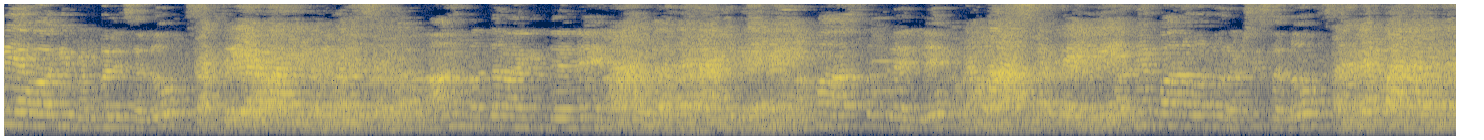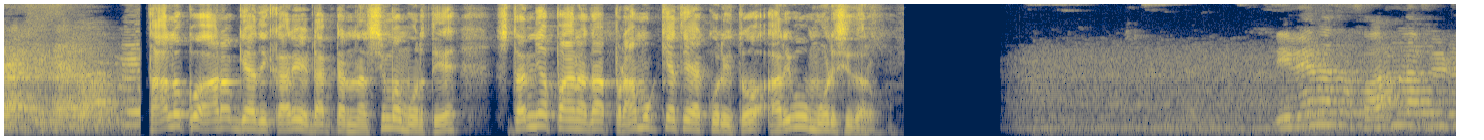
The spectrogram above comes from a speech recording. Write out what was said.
ಸಕ್ರಿಯವಾಗಿ ಬೆಂಬಲಿಸಲು ಸಕ್ರಿಯವಾಗಿ ಬೆಂಬಲಿಸಲು ನಾನು ಬದ್ಧನಾಗಿದ್ದೇನೆ. ನಮ್ಮ ಆಸ್ಪತ್ರೆಯಲ್ಲಿ ಸ್ತನ್ಯಪಾನವನ್ನು ರಕ್ಷಿಸಲು ತಾಲೂಕು ಆರೋಗ್ಯಾಧಿಕಾರಿ ಡಾಕ್ಟರ್ ನರಸಿಂಹಮೂರ್ತಿ ಸ್ತನ್ಯಪಾನದ ಪ್ರಾಮುಖ್ಯತೆಯ ಕುರಿತು ಅರಿವು ಮೂಡಿಸಿದರು. ನೀವೇನಾದರೂ ಫಾರ್ಮುಲಾ ಫೀಡು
